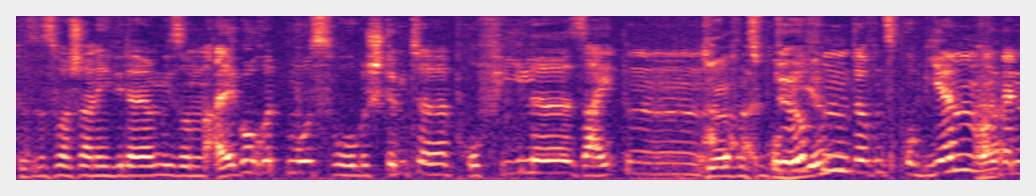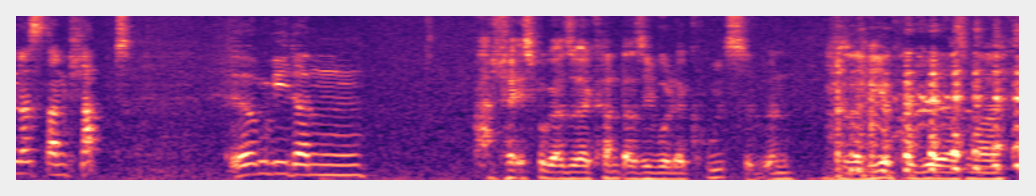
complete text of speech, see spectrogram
Das ist wahrscheinlich wieder irgendwie so ein Algorithmus, wo bestimmte Profile, Seiten Dürfen's äh, probieren. dürfen, probieren Ja. und wenn das dann klappt, irgendwie dann Hat Facebook also erkannt, dass ich wohl der Coolste bin. Also hier probier das mal.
